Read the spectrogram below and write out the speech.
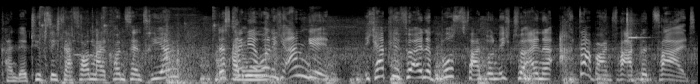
Kann der Typ sich da vorne mal konzentrieren? Das kann ja wohl nicht angehen. Ich habe hier für eine Busfahrt und nicht für eine Achterbahnfahrt bezahlt.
